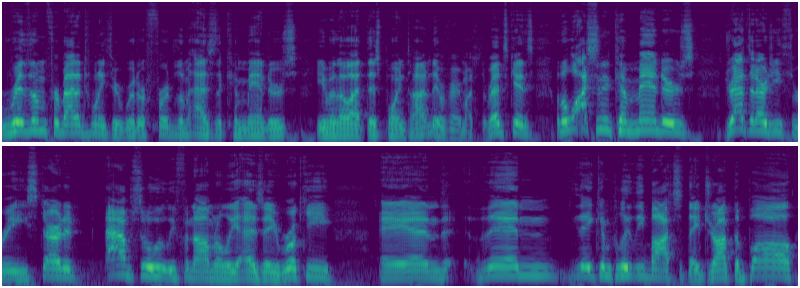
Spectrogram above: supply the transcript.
rhythm for Madden 23. We're going to refer to them as the Commanders, even though at this point in time they were very much the Redskins. But the Washington Commanders drafted RG3. He started absolutely phenomenally as a rookie, and then they completely botched it. They dropped the ball.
